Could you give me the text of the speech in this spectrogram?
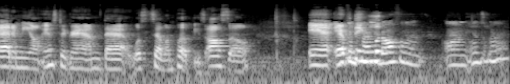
added me on Instagram that was selling puppies also, and You can everything turn it looked off on, on Instagram.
